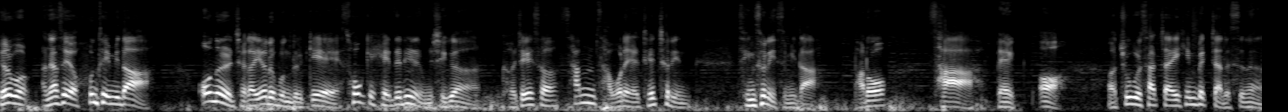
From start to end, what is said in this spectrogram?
여러분 안녕하세요. 훈태입니다. 오늘 제가 여러분들께 소개해 드릴 음식은 거제에서 3, 4월에 제철인 생선이 있습니다. 바로 사백어. 어, 죽을 사자에 흰백자를 쓰는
